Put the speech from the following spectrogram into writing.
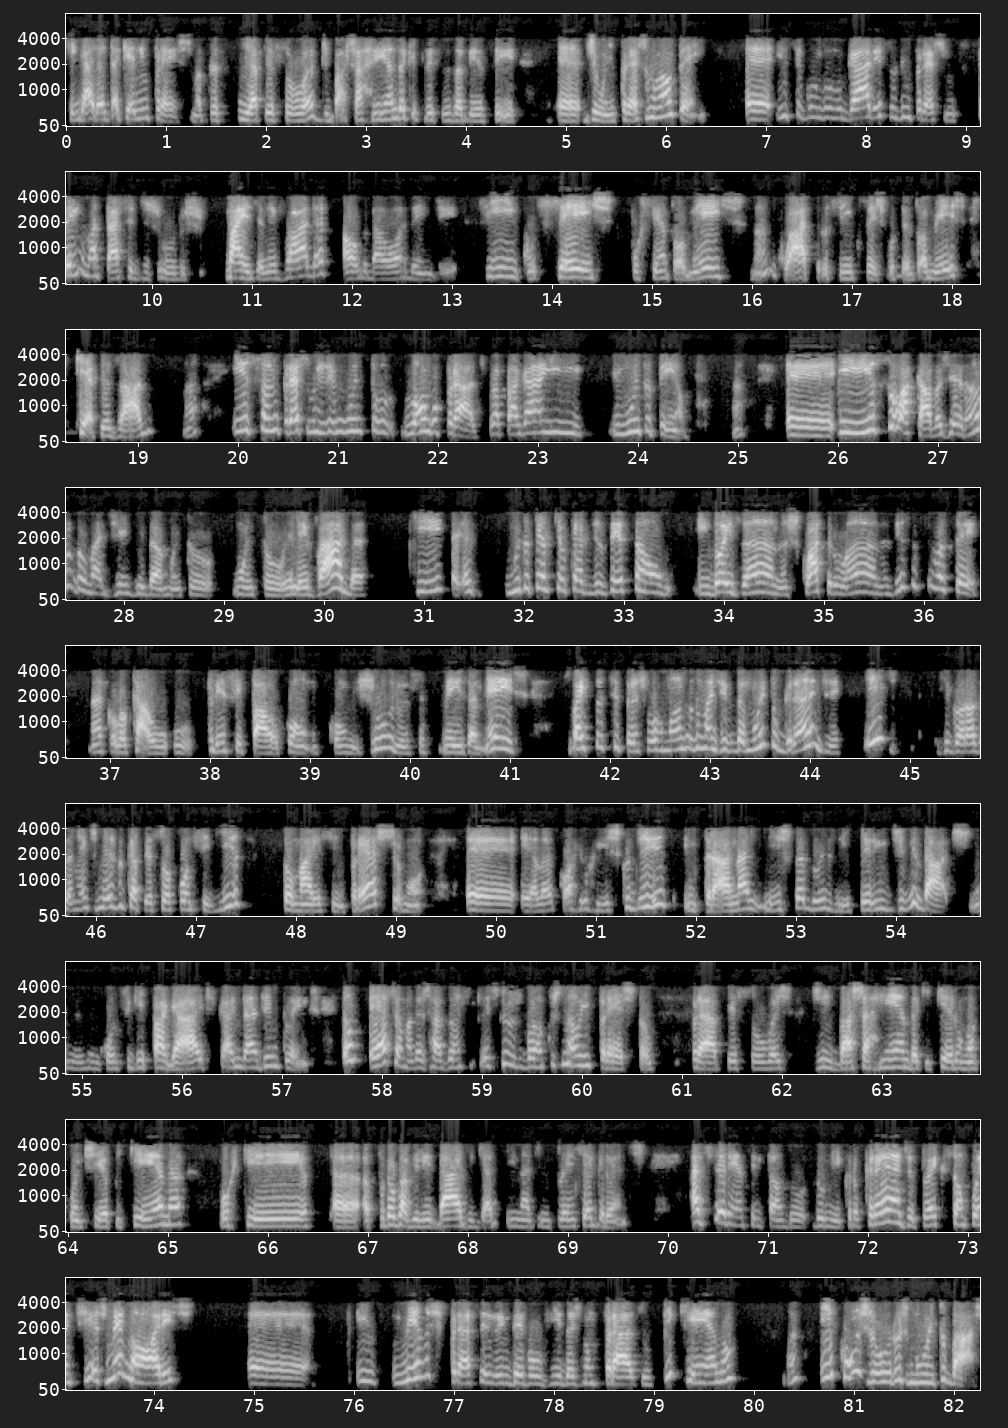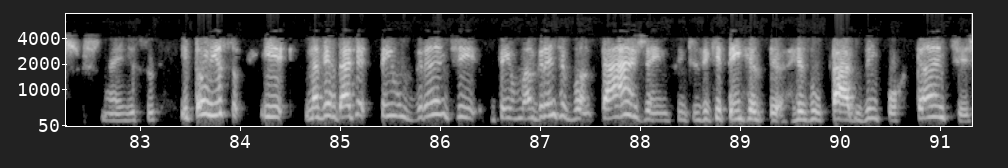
que garanta aquele empréstimo. E a pessoa de baixa renda que precisa desse é, de um empréstimo não tem. É, em segundo lugar, esses empréstimos têm uma taxa de juros mais elevada, algo da ordem de 5, 6% ao mês, né? 4, 5, 6% ao mês, que é pesado. Né? E são empréstimos de muito longo prazo, para pagar em, em, muito tempo. Né? É, e isso acaba gerando uma dívida muito, muito elevada, que é, muito tempo que eu quero dizer são em dois anos, quatro anos. Isso se você né, colocar o, o, principal com, com juros mês a mês, vai se transformando numa dívida muito grande e, rigorosamente, mesmo que a pessoa conseguisse tomar esse empréstimo, é, ela corre o risco de entrar na lista dos hiperendividados, né? não conseguir pagar e ficar inadimplente. Então, essa é uma das razões que os bancos não emprestam para pessoas de baixa renda que queiram uma quantia pequena, porque a, probabilidade de inadimplência é grande. A diferença, então, do, do microcrédito é que são quantias menores, é, e menos para serem devolvidas num prazo pequeno né? e com juros muito baixos. Né? Isso, então, isso, e, na verdade, tem, um grande, tem uma grande vantagem, no sentido de que tem re, resultados importantes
